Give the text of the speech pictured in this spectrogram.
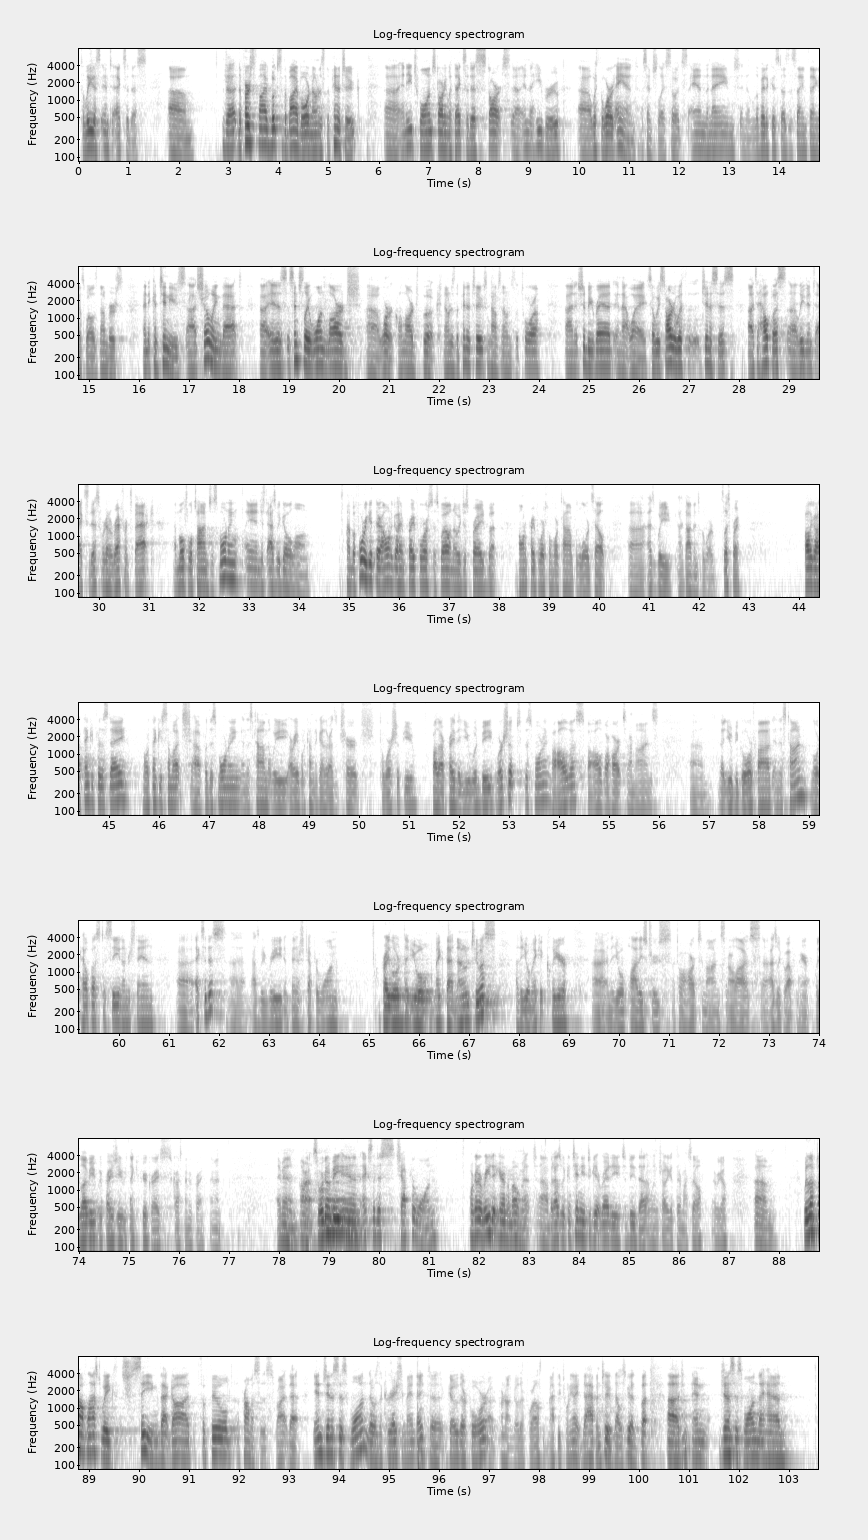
to lead us into Exodus. Um, the, the first five books of the Bible are known as the Pentateuch, uh, and each one, starting with Exodus, starts uh, in the Hebrew uh, with the word and, essentially. So it's and the names, and then Leviticus does the same thing as well as Numbers. And it continues, uh, showing that uh, it is essentially one large uh, work, one large book, known as the Pentateuch, sometimes known as the Torah, and it should be read in that way. So we started with Genesis uh, to help us uh, lead into Exodus. We're going to reference back uh, multiple times this morning and just as we go along. Uh, before we get there, I want to go ahead and pray for us as well. I know we just prayed, but I want to pray for us one more time for the Lord's help uh, as we uh, dive into the Word. So let's pray. Father God, thank you for this day. Lord, thank you so much for this morning and this time that we are able to come together as a church to worship you. Father, I pray that you would be worshiped this morning by all of us, by all of our hearts and our minds um, that you would be glorified in this time. Lord, help us to see and understand uh, Exodus uh, as we read and finish chapter 1. I pray, Lord, that you will make that known to us, uh, that you will make it clear, uh, and that you will apply these truths to our hearts and minds and our lives uh, as we go out from here. We love you. We praise you. We thank you for your grace. In Christ's name we pray. Amen. Amen. All right, so we're going to be in Exodus chapter 1. We're going to read it here in a moment, uh, but as we continue to get ready to do that, I'm going to try to get there myself. There we go. Um, we left off last week seeing that God fulfilled promises, right? That in Genesis 1, there was the creation mandate to go therefore, uh, or not go therefore, that was Matthew 28. That happened too. That was good. But uh, in Genesis 1, they had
